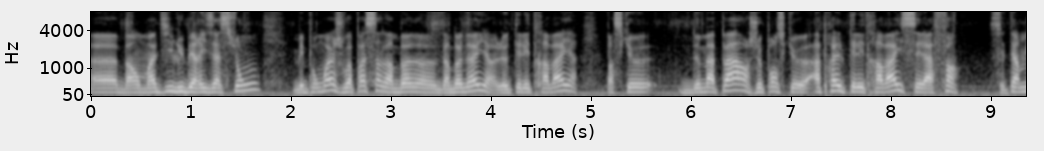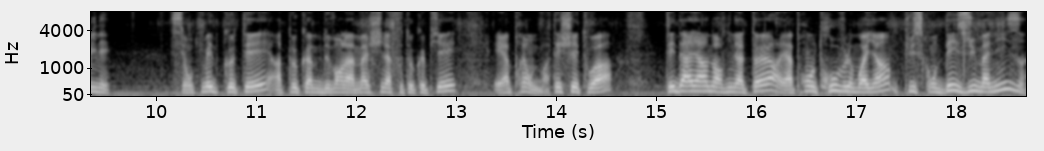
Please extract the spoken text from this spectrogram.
euh, bah, on m'a dit l'ubérisation, mais pour moi je ne vois pas ça d'un bon, bon oeil, le télétravail, parce que de ma part, je pense qu'après le télétravail, c'est la fin, c'est terminé. Si on te met de côté, un peu comme devant la machine à photocopier, et après on bah, es chez toi, tu es derrière un ordinateur, et après on trouve le moyen, puisqu'on déshumanise,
